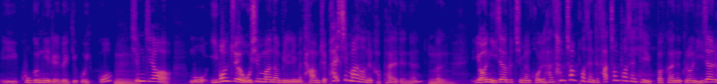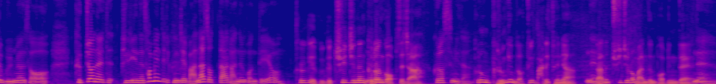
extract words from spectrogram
이 고금리를 매기고 있고 음. 심지어 뭐 이번 주에 50만 원 빌리면 다음 주에 80만 원을 갚아야 되는 그러니까 음. 연 이자로 치면 거의 한 3,000% 4,000%에 육박하는 그런 이자를 물면서 급전을 빌리는 서민들이 굉장히 많아졌다라는 건데요. 그러게 그러니까 취지는 네. 그런 거 없애자. 그렇습니다. 그런 그런 게 어떻게 말이 되냐라는 네. 취지로 만든 법인데 네.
